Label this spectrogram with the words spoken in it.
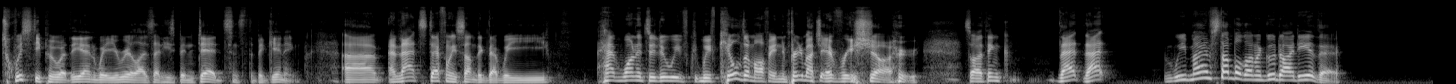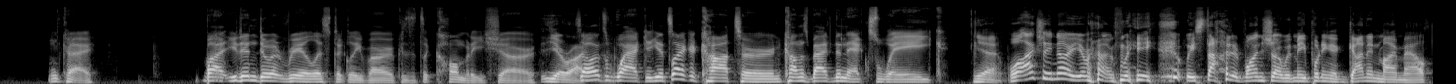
twisty poo at the end where you realize that he's been dead since the beginning. Um, and that's definitely something that we have wanted to do. We've we've killed him off in pretty much every show. So I think that that we may have stumbled on a good idea there. Okay. But you didn't do it realistically, though, because it's a comedy show. Yeah, right. So it's wacky. It's like a cartoon. Comes back the next week. Yeah. Well, actually, no, you're wrong. We we started one show with me putting a gun in my mouth,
